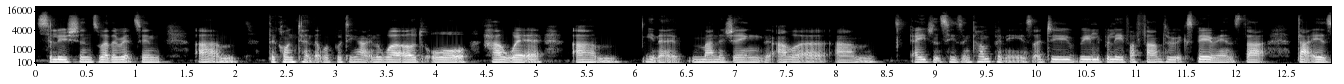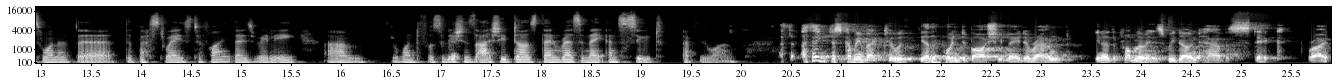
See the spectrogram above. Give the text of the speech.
solutions, whether it's in um, the content that we're putting out in the world or how we're um, you know managing our um, agencies and companies i do really believe i found through experience that that is one of the the best ways to find those really um, wonderful solutions that actually does then resonate and suit everyone. I, th- I, think just coming back to the other point Debarshi made around you know the problem is we don't have a stick right?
